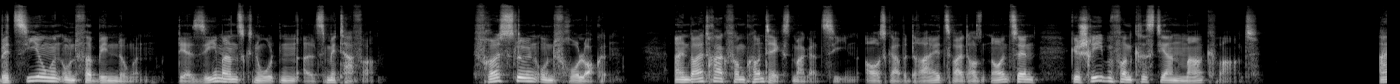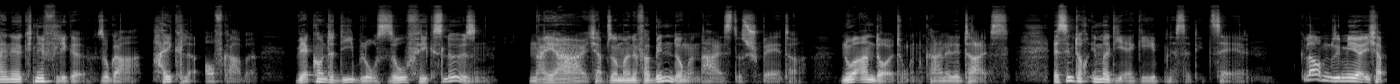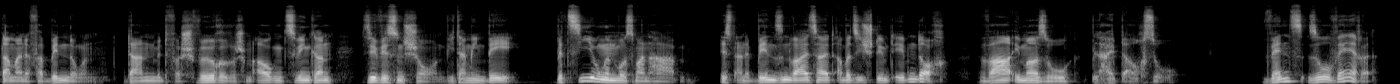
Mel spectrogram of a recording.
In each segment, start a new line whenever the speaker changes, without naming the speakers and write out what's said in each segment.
Beziehungen und Verbindungen. Der Seemannsknoten als Metapher. Frösteln und Frohlocken. Ein Beitrag vom Kontextmagazin, Ausgabe 3 2019, geschrieben von Christian Marquardt. Eine knifflige, sogar heikle Aufgabe. Wer konnte die bloß so fix lösen? Naja, ich habe so meine Verbindungen, heißt es später. Nur Andeutungen, keine Details. Es sind doch immer die Ergebnisse, die zählen. Glauben Sie mir, ich habe da meine Verbindungen. Dann mit verschwörerischem Augenzwinkern, Sie wissen schon, Vitamin B. Beziehungen muss man haben. Ist eine Binsenweisheit, aber sie stimmt eben doch. War immer so, bleibt auch so. Wenn's so wäre.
